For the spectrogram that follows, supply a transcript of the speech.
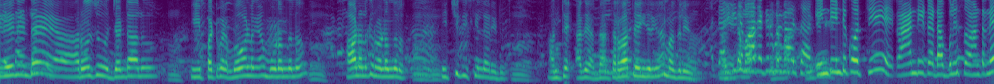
ఇదేంటంటే ఆ రోజు జెండాలు ఈ పట్టుకోవడం మగవాళ్ళకి మూడు వందలు ఆడవాళ్ళకి రెండు వందలు ఇచ్చి తీసుకెళ్ళారు ఇటు. అంతే అదే దాని తర్వాత ఏం జరిగిందో మనకు తెలియదు. ఇంటింటికి వచ్చి రాండి ఇట డబ్బులు ఇస్తాం అంటేనే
